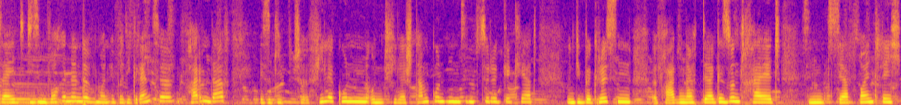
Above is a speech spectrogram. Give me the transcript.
Seit diesem Wochenende, wo man über die Grenze fahren darf, es gibt viele Kunden und viele Stammkunden sind zurückgekehrt und die begrüßen, fragen nach der Gesundheit, sind sehr freundlich.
